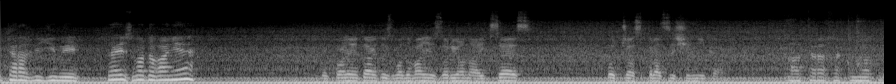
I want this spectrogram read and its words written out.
I teraz widzimy, to jest ładowanie. Dokładnie tak, to jest ładowanie z Oriona XS podczas pracy silnika. A teraz akumulator,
